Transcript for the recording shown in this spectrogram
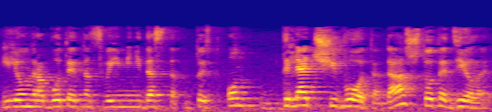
или он работает над своими недостатками. То есть он для чего-то, да, что-то делает.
